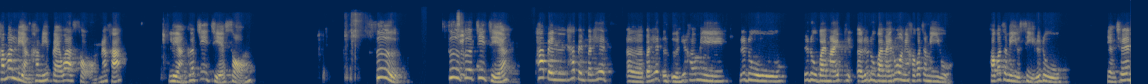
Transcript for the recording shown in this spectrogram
คำว่าเหลียงคำนี้แปลว่าสองนะคะ เหลียงก็จี้เจียสองซื่อซื่อก็จี้เจียถ้าเป็นถ้าเป็นประเทศเอ่อประเทศอื่น ๆ ที่เขามีฤดูฤดูใบไม้เอ่อฤดูใบไม้ร่วงเนี่ยเขาก็จะมีอยู่เขาก็จะมีอยู่สี่ฤดู อย่างเช่น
